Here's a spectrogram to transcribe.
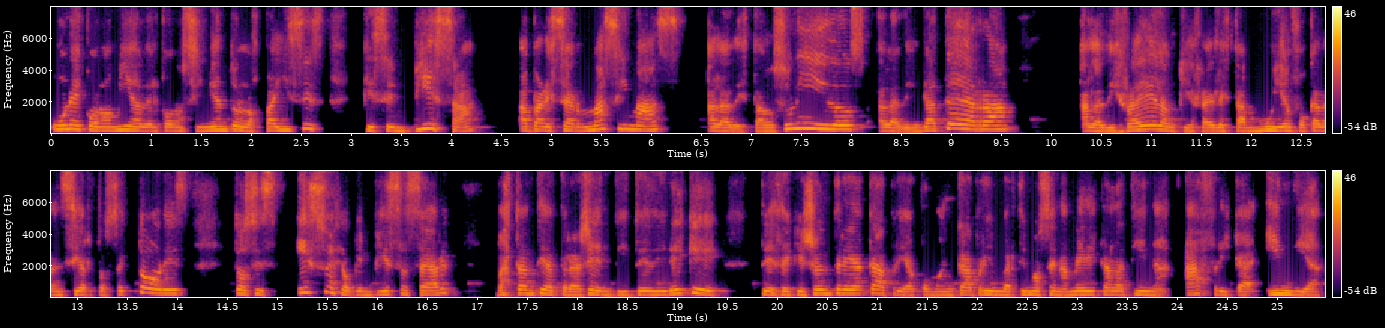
una economía del conocimiento en los países que se empieza a parecer más y más a la de Estados Unidos, a la de Inglaterra, a la de Israel, aunque Israel está muy enfocada en ciertos sectores. Entonces, eso es lo que empieza a ser bastante atrayente. Y te diré que desde que yo entré a Capria, como en Capri invertimos en América Latina, África, India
